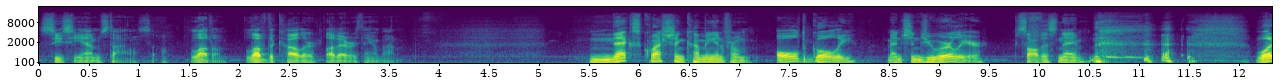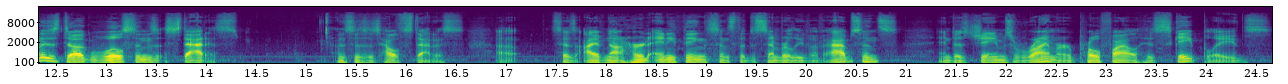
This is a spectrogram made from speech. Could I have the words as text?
CCM style. So Love them. Love the color. Love everything about them. Next question coming in from Old Goalie. Mentioned you earlier. Saw this name. what is Doug Wilson's status? This is his health status. Uh, says, I have not heard anything since the December leave of absence. And does James Reimer profile his skate blades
